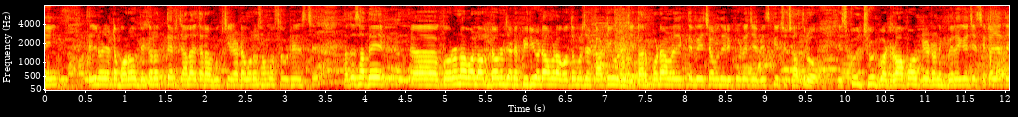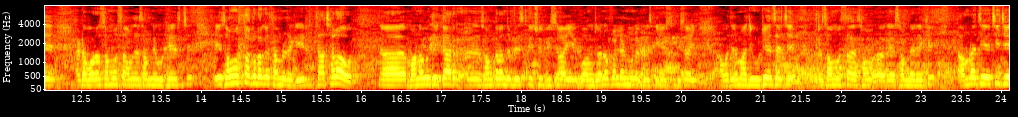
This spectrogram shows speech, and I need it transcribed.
নেই। সেই জন্য একটা বড় বেকারত্বের জ্বালায় তারা ভুগছে, এটা একটা বড় সমস্যা উঠে এসেছে। তাদের সাথে করোনা বা লকডাউনের একটা পিরিয়ড আমরা গত বছর কাটিয়ে উঠেছি, তারপরে আমরা দেখতে পেয়েছি আমাদের রিপোর্টে যে বেশ কিছু ছাত্র স্কুল ছুট বা ড্রপ আউট রেট অনেক বেড়ে গেছে, সেটা যাতে একটা বড় সমস্যা আমাদের সামনে উঠে এসেছে। এই সমস্যাগুলোকে সামনে রেখে, এর তাছাড়াও মানবাধিকার সংক্রান্ত বেশ কিছু বিষয় এবং জনকল্যাণমূলক বেশ কিছু বিষয় আমাদের মাঝে উঠে এসেছে, এটা সমস্যা সামনে রেখে। আমরা চেয়েছি যে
